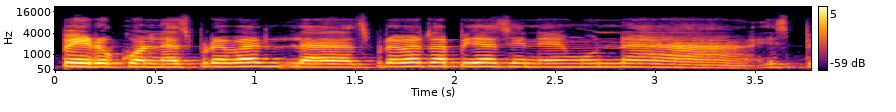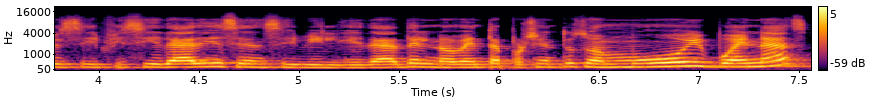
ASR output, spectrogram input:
Pero con las pruebas las pruebas rápidas tienen una especificidad y sensibilidad del 90%, son muy buenas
